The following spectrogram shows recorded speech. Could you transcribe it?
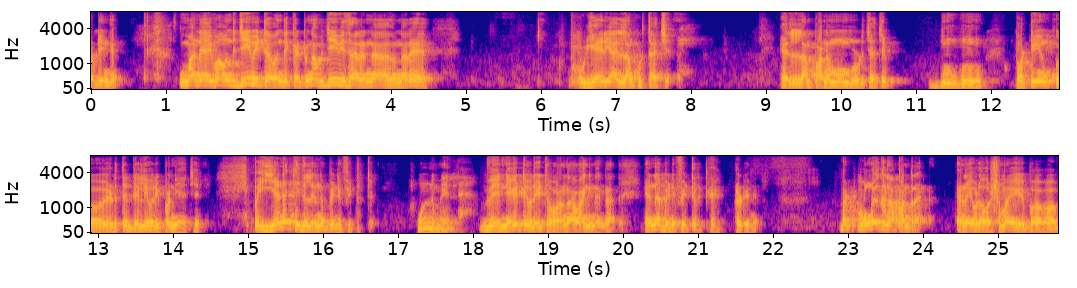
அப்படின்னு. மணி இவன் வந்து ஜிவிட்ட வந்து கேட்டோன்னா ஜிவி சார் என்ன சொன்னார் ஏரியா எல்லாம் கொடுத்தாச்சு. எல்லாம் பணமும் முடிச்சாச்சு. ம், ம், பொட்டியும் கொ- எடுத்து டெலிவரி பண்ணியாச்சு. இப்போ எனக்கு இதில் என்ன பெனிஃபிட் இருக்கு? ஒண்ணுமே இல்லை. நெகட்டிவ் ரைட்ஸ் நான் வாங்கினேன்னா என்ன பெனிஃபிட் இருக்கு? அப்படின்னு. பட் உங்களுக்கு நான் பண்ணுறேன் ஏன்னா இவ்வளோ வருஷமா இப்போ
